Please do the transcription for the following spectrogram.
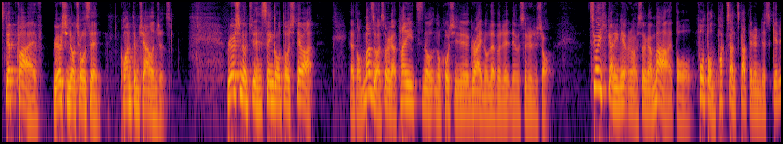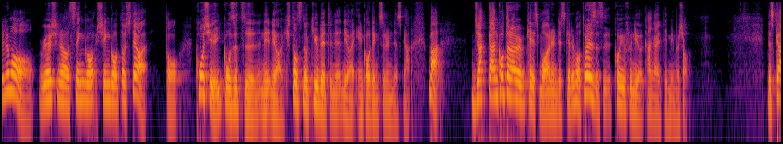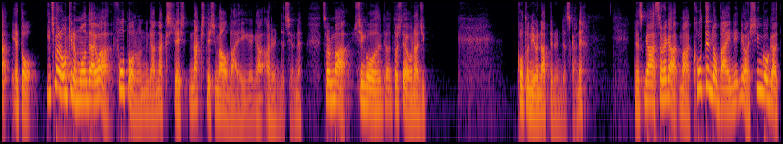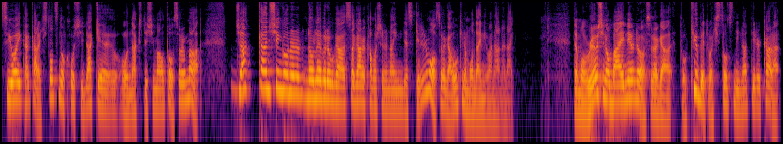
Step 5、量子の挑戦、Quantum Challenges。量子の信号としては、と、まずはそれが単一のの格子ぐらいのレベルでするでしょう。強い光に、それがまあ、えっと、フォトンたくさん使ってるんですけれども、量子の信号信号としては、と格子1個ずつには、1つのキュービットにはエンコーディングするんですが、まあ、若干異なるケースもあるんですけれども、とりあえずこういうふうには考えてみましょう。ですが、えっと、一番大きな問題は、フォトンがなくしてなくしてしまう場合があるんですよね。それはまあ、信号としては同じことにはなってるんですかね。ですが、それが、まあ、光点の場合には信号が強いから一つの格子だけをなくしてしまうと、それはまあ、若干信号のレベルが下がるかもしれないんですけれども、それが大きな問題にはならない。でも、量子の場合には、それが、キュービットは一つになっているから、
